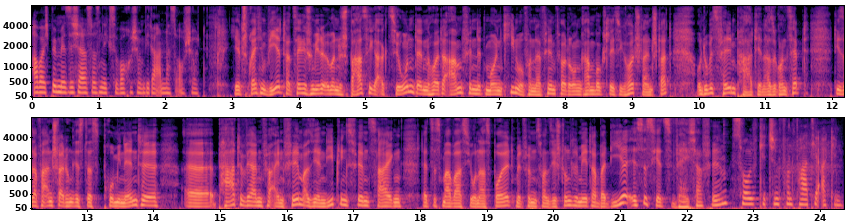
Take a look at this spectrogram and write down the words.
Aber ich bin mir sicher, dass das nächste Woche schon wieder anders ausschaut. Jetzt sprechen wir tatsächlich schon wieder über eine spaßige Aktion, denn heute Abend findet Moin Kino von der Filmförderung Hamburg-Schleswig-Holstein statt. Und du bist Filmpatin. Also Konzept dieser Veranstaltung ist, dass Prominente äh, Pate werden für einen Film, also ihren Lieblingsfilm zeigen. Letztes Mal war es Jonas Bold mit 25 Stundenkilometer. Bei dir ist es jetzt welcher Film? Soul Kitchen von Fatih Akin.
